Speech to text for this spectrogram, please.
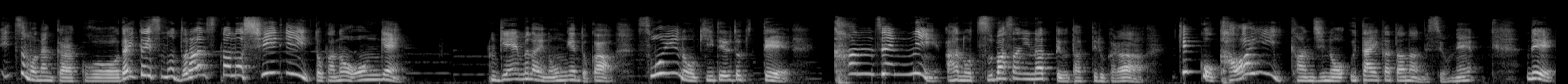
いつもなんかこう、大体そのドランスタの CD とかの音源、ゲーム内の音源とか、そういうのを聞いてるときって、完全にあの翼になって歌ってるから、結構可愛い感じの歌い方なんですよね。で、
